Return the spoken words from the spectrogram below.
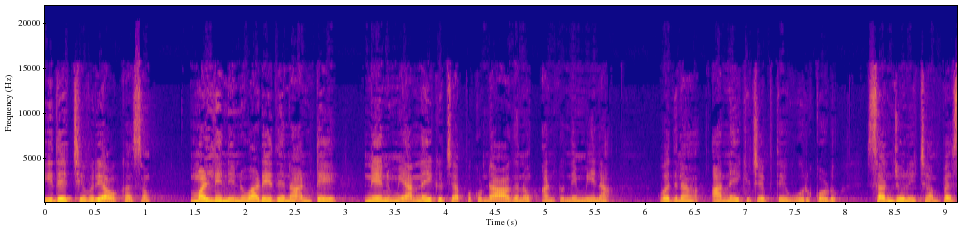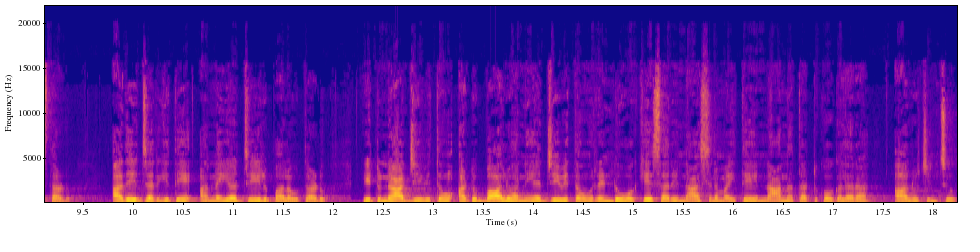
ఇదే చివరి అవకాశం. మళ్ళీ నిన్ను వాడేదైనా అంటే నేను మీ అన్నయ్యకి చెప్పకుండా ఆగను అంటుంది మీనా. వదినా అన్నయ్యకి చెప్తే ఊరుకోడు. సంజుని చంపేస్తాడు. అదే జరిగితే అన్నయ్య జైలు పాలవుతాడు. ఇటు నా జీవితం అటు బాలు అన్నయ్య జీవితం రెండూ ఒకేసారి నాశనమైతే నాన్న తట్టుకోగలరా? ఆలోచించు.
